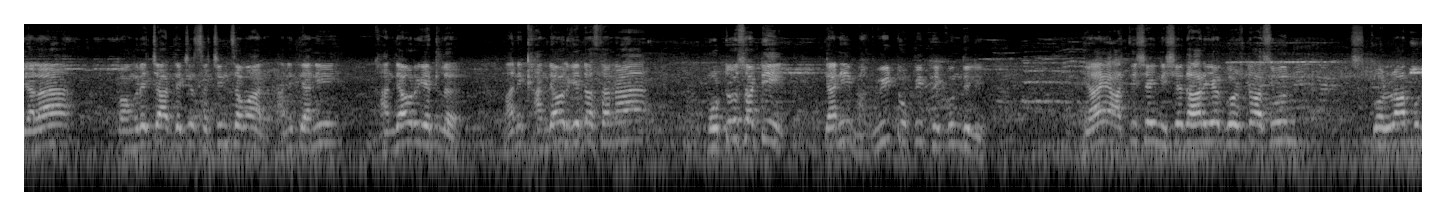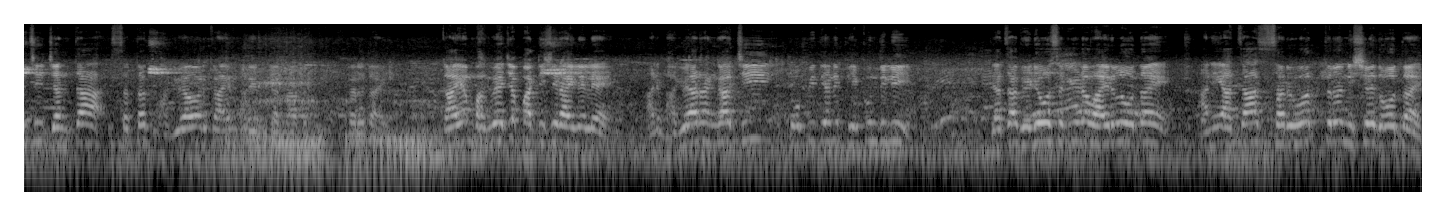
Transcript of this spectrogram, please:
त्याला काँग्रेसचे अध्यक्ष सचिन चव्हाण आणि त्यांनी खांद्यावर घेतलं. आणि खांद्यावर घेत असताना फोटोसाठी त्यांनी भगवी टोपी फेकून दिली. ह्या अतिशय निषेधार्ह गोष्ट असून कोल्हापूरची जनता सतत भगव्यावर कायम प्रेम करणार करत आहे. कायम भगव्याच्या पाठीशी राहिलेले आहे. आणि भगव्या रंगाची टोपी त्याने फेकून दिली. त्याचा व्हिडिओ सगळीकडे व्हायरल होत आहे आणि याचा सर्वत्र निषेध होत आहे.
